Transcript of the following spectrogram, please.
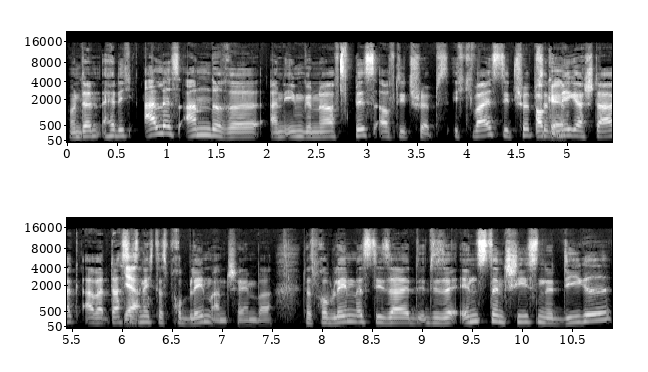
Und dann hätte ich alles andere an ihm genervt, bis auf die Trips. Ich weiß, die Trips Okay. sind mega stark, aber das Ja. ist nicht das Problem Chamber. Das Problem ist dieser, diese instant schießende Deagle,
